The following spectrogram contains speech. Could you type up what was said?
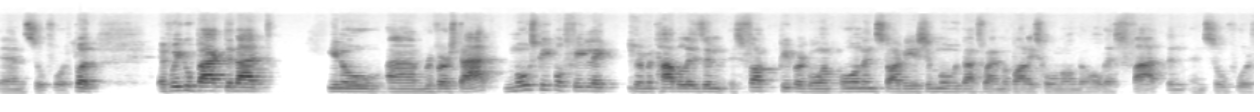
then so forth. But if we go back to that, you know, um, reverse that, most people feel like their metabolism is fucked. People are going, oh, I'm in starvation mode. That's why my body's holding on to all this fat and, and so forth.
